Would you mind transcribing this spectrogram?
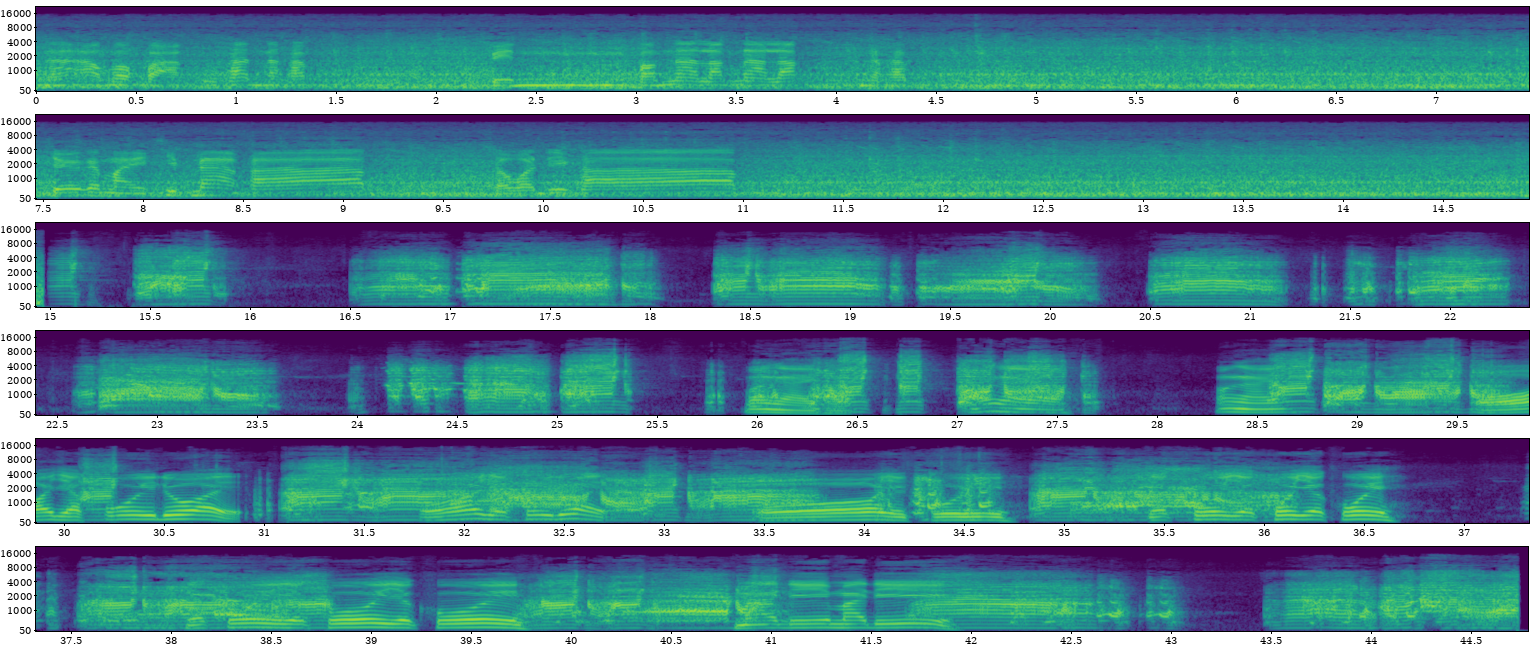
นะเอามาฝากทุกท่านนะครับ เป็นความน่ารักน่ารักนะครับ เจอกันใหม่คลิปหน้าครับ สวัสดีครับ ว่าไงครับ ว่าไงอะว่าไง อ๋ออย่าคุยด้วย โอ้ยอย่าคุยด้วย โอ้ยอย่าคุย อย่าคุย อย่าคุย อย่าคุย อย่าคุย อย่าคุย อย่าคุย มาดี มาดี Ah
